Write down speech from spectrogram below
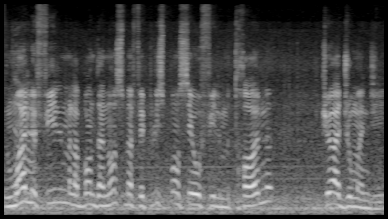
Moi le film, la bande-annonce m'a fait plus penser au film Tron que à Jumanji.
